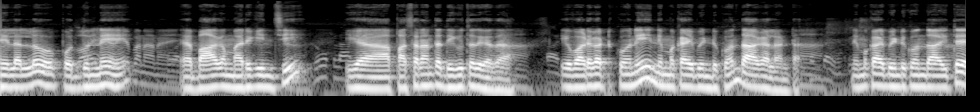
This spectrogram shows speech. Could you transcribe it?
నీళ్ళల్లో పొద్దున్నే బాగా మరిగించి ఇక పసరంతా దిగుతుంది కదా. ఇక వడగట్టుకొని నిమ్మకాయ పిండుకొని తాగాలంట. నిమ్మకాయ పిండుకొని తాగితే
